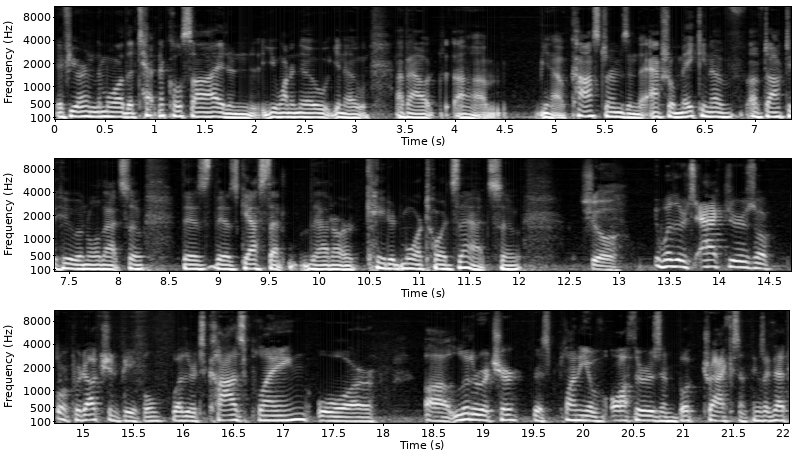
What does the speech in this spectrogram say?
if you're in the more the technical side and you want to know, you know, about um, you know costumes and the actual making of, of Doctor Who and all that, so there's there's guests that that are catered more towards that. So Sure. whether it's actors or, or production people, whether it's cosplaying or uh, literature, there's plenty of authors and book tracks and things like that.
